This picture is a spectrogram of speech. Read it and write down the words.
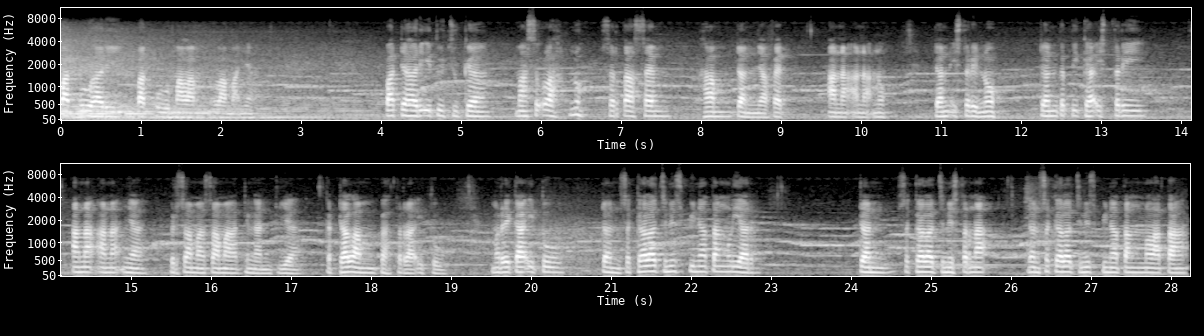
40 hari 40 malam lamanya. Pada hari itu juga masuklah Nuh serta Sem, Ham, dan Yafet, anak-anak Nuh, dan istri Nuh, dan ketiga istri anak-anaknya bersama-sama dengan dia ke dalam bahtera itu. Mereka itu dan segala jenis binatang liar dan segala jenis ternak dan segala jenis binatang melata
